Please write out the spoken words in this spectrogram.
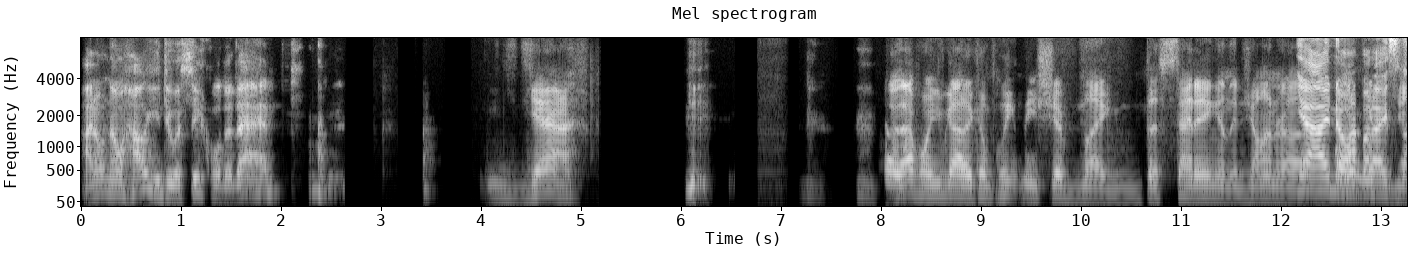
I don't know how you do a sequel to that. yeah. At that point, you've got to completely shift like the setting and the genre. yeah, I know, not but I the still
